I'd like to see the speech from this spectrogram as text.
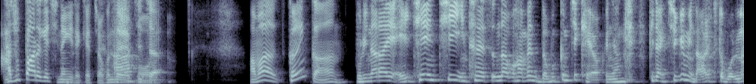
아주 빠르게 진행이 됐겠죠. 근데, 아, 뭐 진짜. 아마, 그러니까, 우리나라에 AT&T 인터넷 쓴다고 하면 너무 끔찍해요. 그냥 그냥 지금이 나을지도 몰라.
